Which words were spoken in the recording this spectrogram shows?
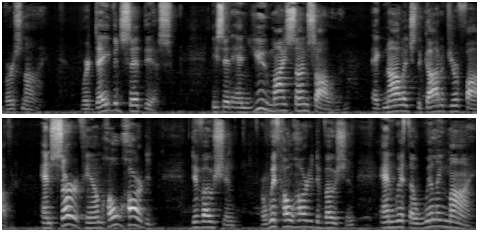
verse 9, where David said this. He said, And you, my son Solomon, acknowledge the God of your father and serve him wholehearted devotion, or with wholehearted devotion, and with a willing mind.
